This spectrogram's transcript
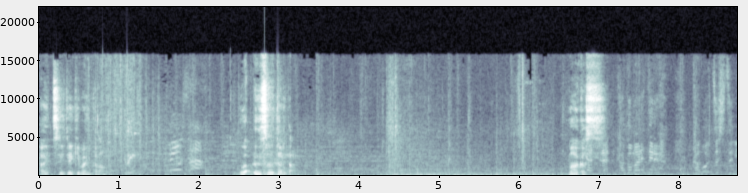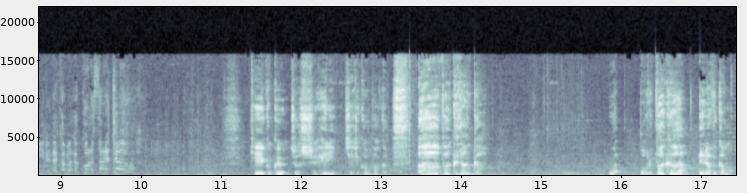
あいついていけばいいんかな。うわルーサ撃たれた。マーカス。警告ジョッシュヘリジェリコ爆ああ爆弾か。うわ俺爆破選ぶかも。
